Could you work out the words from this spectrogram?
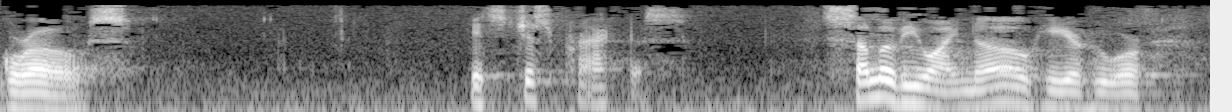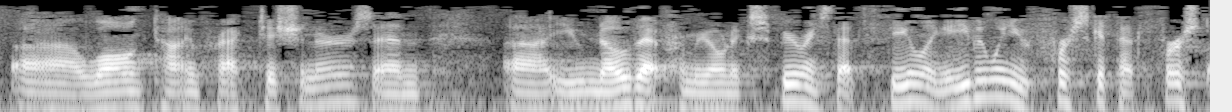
grows. It's just practice. Some of you i know here who are uh, long time practitioners and uh, you know that from your own experience, that feeling. Even when you first get that first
